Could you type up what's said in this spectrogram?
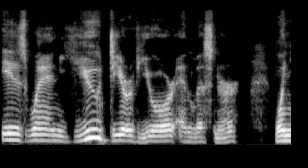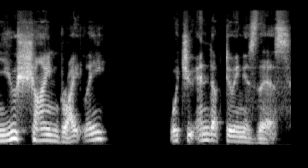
is when you, dear viewer and listener, when you shine brightly, what you end up doing is this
